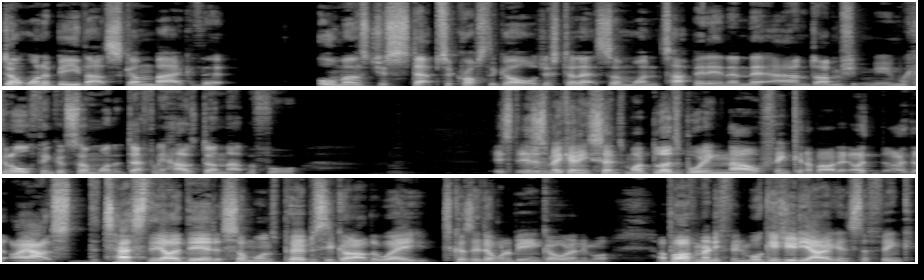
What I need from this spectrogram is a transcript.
don't want to be that scumbag that almost just steps across the goal just to let someone tap it in. And and I'm, I mean, we can all think of someone that definitely has done that before. It's, it doesn't make any sense. My blood's boiling now thinking about it. I, I, I detest the idea that someone's purposely got out of the way because they don't want to be in goal anymore. Apart from anything, what gives you the arrogance to think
